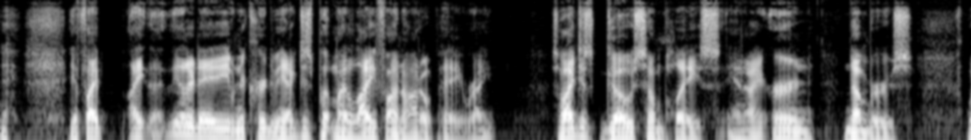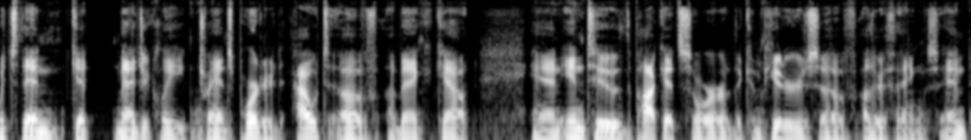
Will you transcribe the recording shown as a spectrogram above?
if I, I the other day it even occurred to me I just put my life on auto pay, right? So I just go someplace and I earn numbers, which then get magically transported out of a bank account and into the pockets or the computers of other things. And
